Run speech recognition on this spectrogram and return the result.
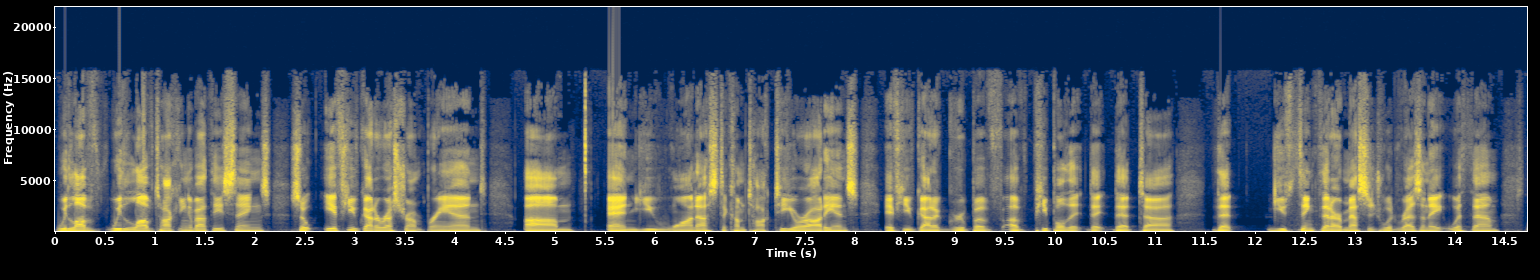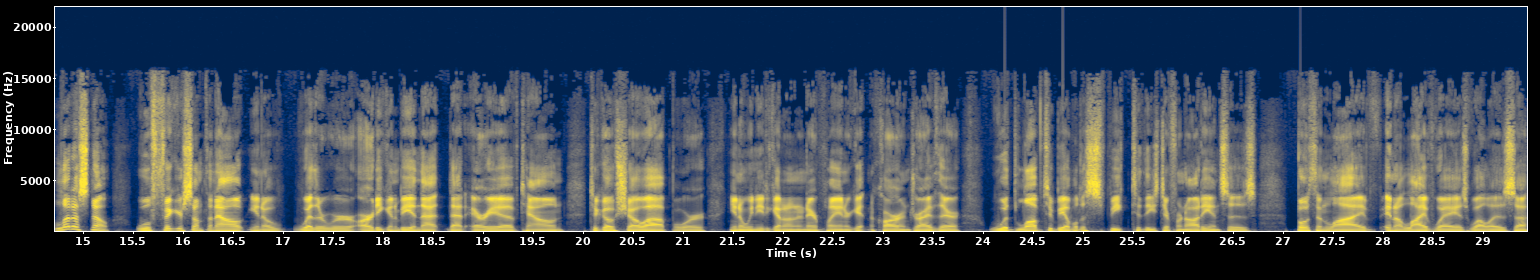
we love we love talking about these things. So if you've got a restaurant brand. Um, and you want us to come talk to your audience, if you've got a group of, of people that that that uh, that you think that our message would resonate with them, let us know. We'll figure something out, you know, whether we're already going to be in that that area of town to go show up or, you know, we need to get on an airplane or get in a car and drive there. Would love to be able to speak to these different audiences both in live in a live way as well as uh,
